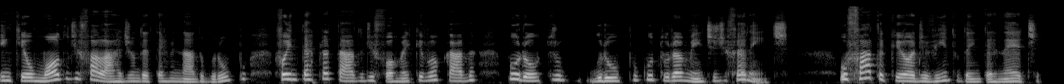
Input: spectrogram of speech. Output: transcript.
em que o modo de falar de um determinado grupo foi interpretado de forma equivocada por outro grupo culturalmente diferente. O fato é que o advento da internet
